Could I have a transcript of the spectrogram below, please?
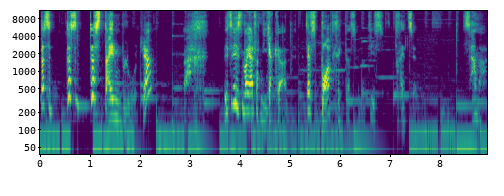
das, das, das ist dein Blut, ja? Ach, jetzt nächstes Mal einfach eine Jacke an. Selbst Bord kriegt das hin und die ist 13. Sag mal.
